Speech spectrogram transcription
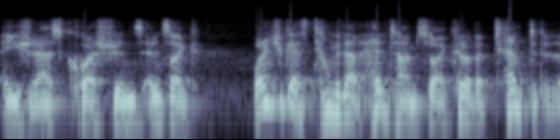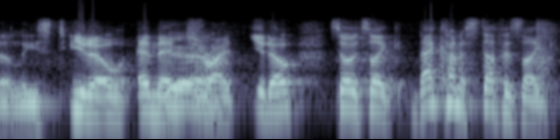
and you should ask questions. And it's like why don't you guys tell me that ahead of time so i could have attempted it at least you know and then Yeah. tried you know so it's like that kind of stuff is like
